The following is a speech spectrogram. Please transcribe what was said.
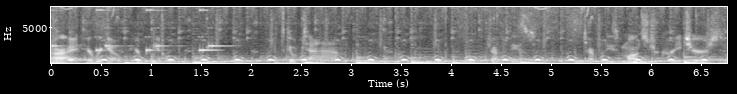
Alright, here we go, here we go. Let's go time. Trap these, trap these monster creatures.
